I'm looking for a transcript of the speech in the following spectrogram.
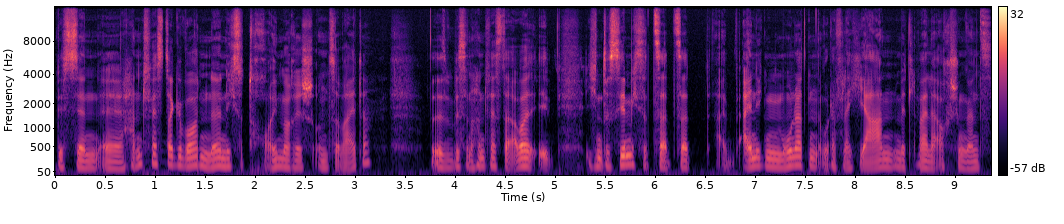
bisschen äh, handfester geworden, ne? nicht so träumerisch und so weiter. Ist ein bisschen handfester, aber äh, ich interessiere mich seit, seit, seit, einigen Monaten oder vielleicht Jahren mittlerweile auch schon ganz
